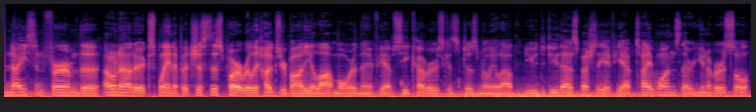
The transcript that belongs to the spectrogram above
nice and firm the, I don't know how to explain it, but just this part really hugs your body a lot more than if you have seat covers because it doesn't really allow you to do that, especially if you have tight ones that are universal,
